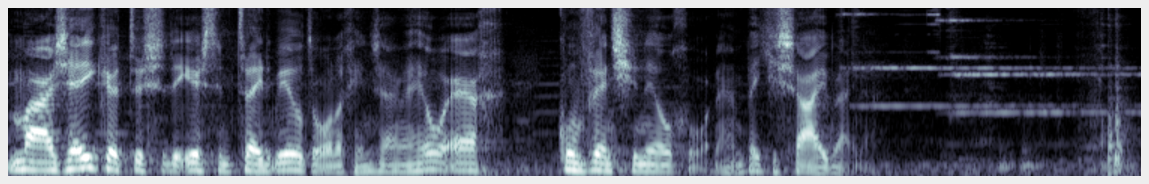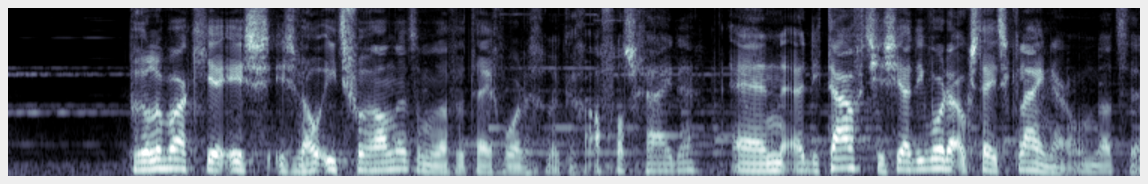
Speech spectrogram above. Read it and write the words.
Maar zeker tussen de Eerste en de Tweede Wereldoorlog in zijn we heel erg conventioneel geworden. Een beetje saai bijna. Prullenbakje is, is wel iets veranderd, omdat we tegenwoordig gelukkig afval scheiden. En uh, die tafeltjes, ja, die worden ook steeds kleiner, omdat uh,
